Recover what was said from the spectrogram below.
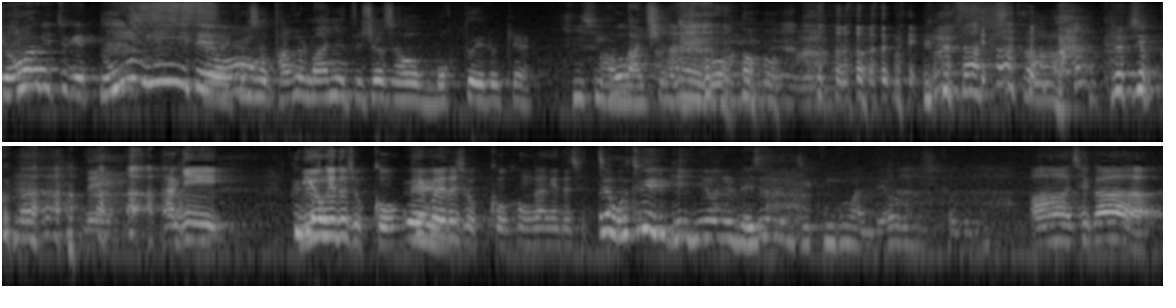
영화계 쪽에 너무 미인이세요. 네, 그래서 닭을 많이 드셔서 목도 이렇게 기시고 어, 날씬하고 그러셨구나. 네. 닭이 미용에도 좋고 네. 피부에도 좋고 건강에도 좋죠. 어떻게 이렇게 인연을 맺었는지 궁금한데요, 음식하고는. 아, 제가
